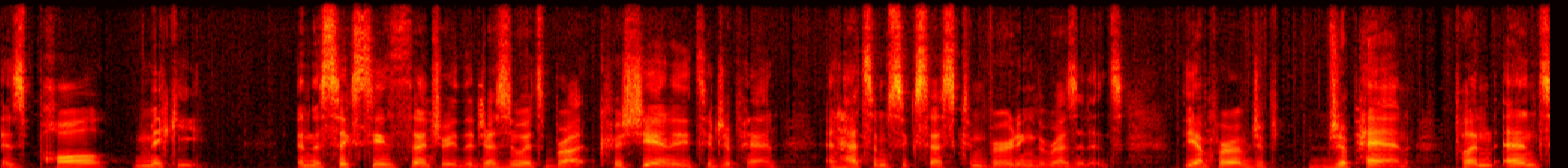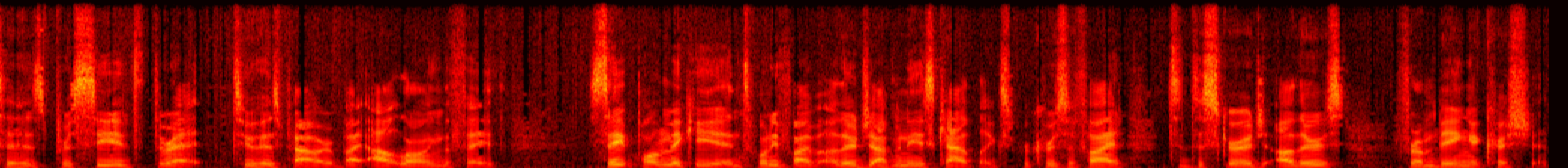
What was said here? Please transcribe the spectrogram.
is Paul Miki. In the 16th century, the Jesuits brought Christianity to Japan and had some success converting the residents. The Emperor of Jap- Japan put an end to his perceived threat to his power by outlawing the faith. St. Paul Miki and 25 other Japanese Catholics were crucified to discourage others from being a Christian.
